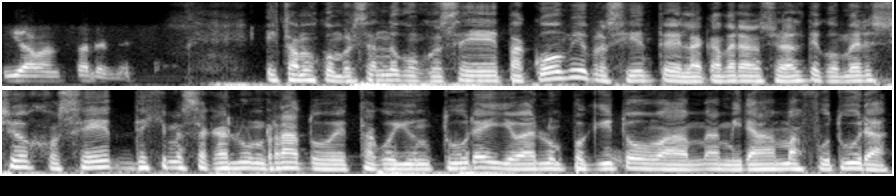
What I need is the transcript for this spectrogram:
y avanzar en esto. Estamos conversando con José Pacomio, presidente de la Cámara Nacional de Comercio. José, déjeme sacarle un rato de esta coyuntura y llevarlo un poquito a, a miradas más futuras.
